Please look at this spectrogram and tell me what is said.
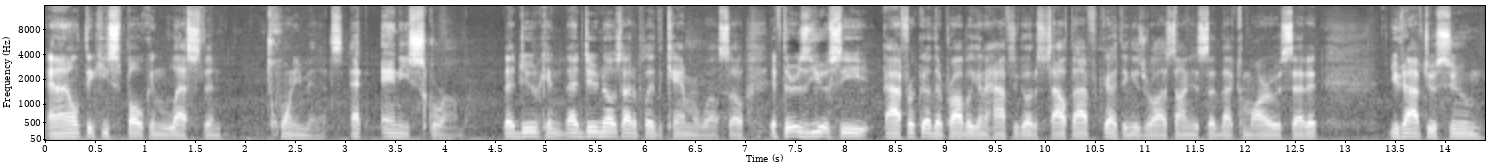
and I don't think he's spoken less than twenty minutes at any scrum. That dude can. That dude knows how to play the camera well. So if there is UFC Africa, they're probably going to have to go to South Africa. I think Israel Adesanya said that. Kamaru has said it. You'd have to assume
